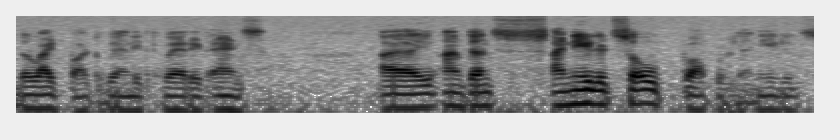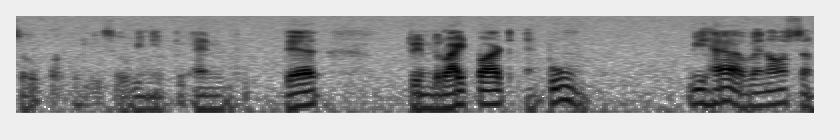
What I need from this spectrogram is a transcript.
the right part when it where it ends. I I'm done I need it so properly I need it so properly. So we need to end there trim the right part and boom we have an awesome.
